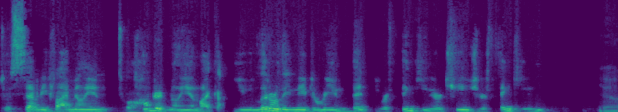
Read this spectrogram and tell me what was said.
to a 75 million to a 100 million. Like you literally need to reinvent your thinking or change your thinking yeah.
